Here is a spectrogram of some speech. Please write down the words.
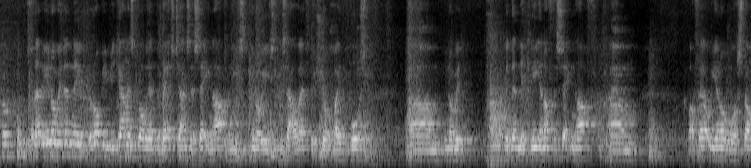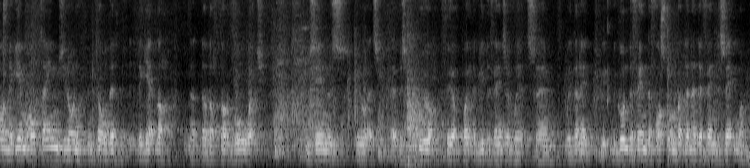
problems. But you know, we didn't. have- Robbie Buchanan's probably had the best chance of the second half, and he's, you know, he's, he's had a left foot shot by the post. Um, you know, we, we didn't create enough the second half. Um, but I felt, you know, we we're still in the game at all times. You know, until they, they get their, their, their third goal, which I'm saying was, you know, it's, it was poor from your point of view defensively. It's um, we didn't we, we go and defend the first one, but didn't defend the second one,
